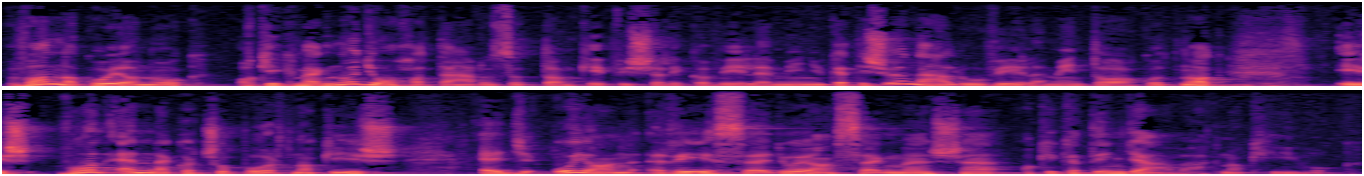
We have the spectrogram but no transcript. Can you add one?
vannak olyanok, akik meg nagyon határozottan képviselik a véleményüket, és önálló véleményt alkotnak, és van ennek a csoportnak is egy olyan része, egy olyan szegmense, akiket én gyáváknak hívok.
